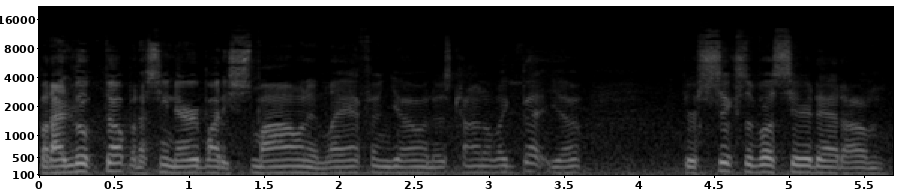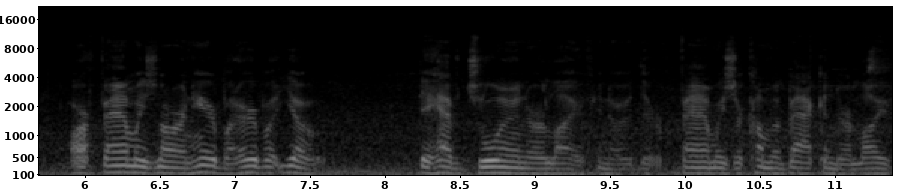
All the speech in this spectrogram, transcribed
But I looked up and I seen everybody smiling and laughing, yo, and it was kind of like bet, yo. There's six of us here that um our families aren't here, but everybody, yo, they have joy in their life. You know, their families are coming back in their life.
